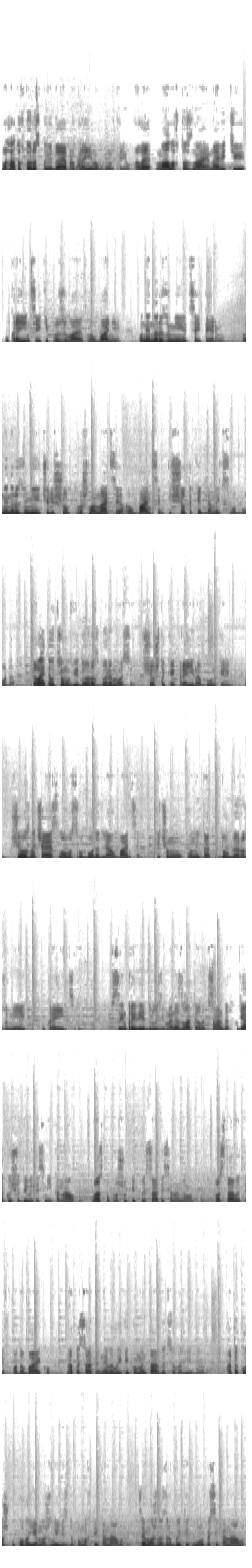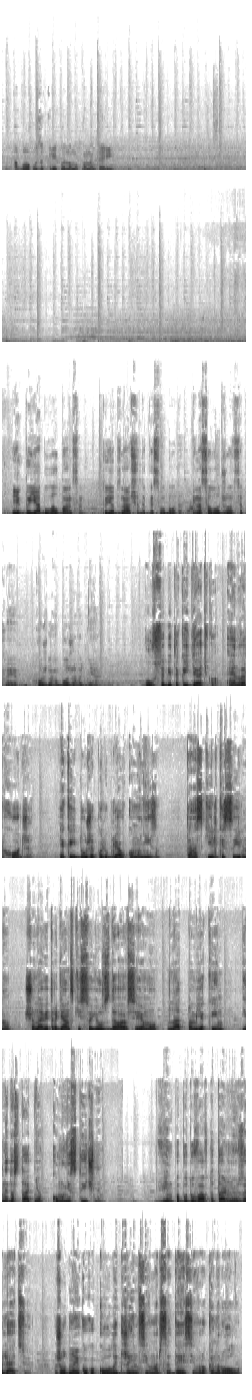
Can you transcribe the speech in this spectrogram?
Багато хто розповідає про країну бункерів, але мало хто знає, навіть ті українці, які проживають в Албанії, вони не розуміють цей термін. Вони не розуміють, через що пройшла нація албанців і що таке для них свобода. Давайте у цьому відео розберемося, що ж таке країна бункерів, що означає слово свобода для албанців і чому вони так добре розуміють українців. Всім привіт, друзі! Мене звати Олександр. Дякую, що дивитесь мій канал. Вас попрошу підписатися на нього, поставити вподобайку, написати невеликий коментар до цього відео. А також у кого є можливість допомогти каналу, це можна зробити у описі каналу або у закріпленому коментарі. Якби я був албанцем, то я б знав, що таке свобода, і насолоджувався б нею кожного божого дня. Був собі такий дядько Енвер Ходжа, який дуже полюбляв комунізм, та наскільки сильно, що навіть Радянський Союз здавався йому надто м'яким і недостатньо комуністичним. Він побудував тотальну ізоляцію. Жодної Кока-Коли, джинсів, мерседесів, рок-н-ролу.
